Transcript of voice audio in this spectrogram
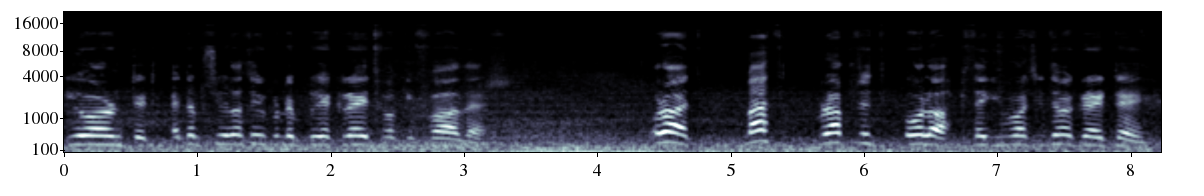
you earned it and I'm sure that you're gonna be a great fucking father. Alright, Matt wraps it all up. Thank you for watching. Have a great day.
